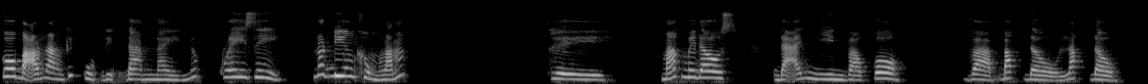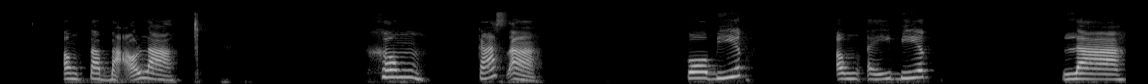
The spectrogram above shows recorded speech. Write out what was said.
Cô bảo rằng cái cuộc điện đàm này nó crazy nó điên khùng lắm. Thì Mark Meadows đã nhìn vào cô và bắt đầu lắc đầu. Ông ta bảo là không Cass à cô biết ông ấy biết là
